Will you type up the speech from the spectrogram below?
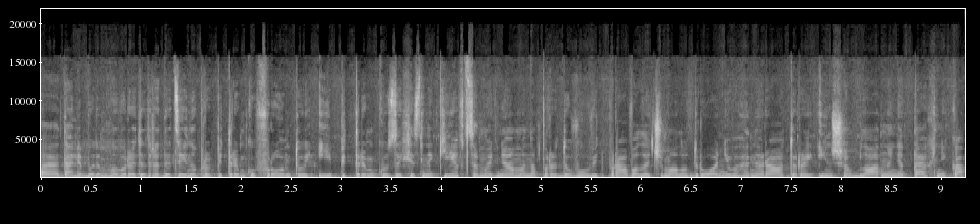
Е, Далі будемо говорити традиційно про підтримку фронту і підтримку захисників. Цими днями на передову відправили чимало дронів, генератори, інше обладнання, техніка,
